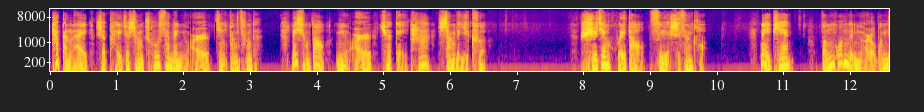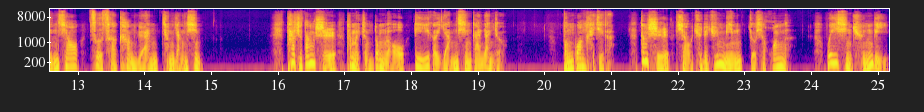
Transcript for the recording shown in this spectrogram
她本来是陪着上初三的女儿进方舱的，没想到女儿却给她上了一课。时间回到四月十三号，那天，冯光的女儿王凌霄自测抗原呈阳性。她是当时他们整栋楼第一个阳性感染者。冯光还记得，当时小区的居民有些慌了，微信群里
